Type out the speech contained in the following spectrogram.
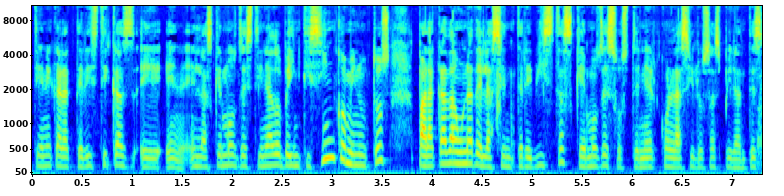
tiene características en, en, las que hemos destinado 25 minutos para cada una de las entrevistas que hemos de sostener con las y los aspirantes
